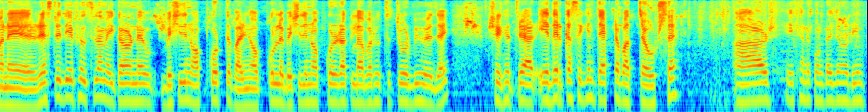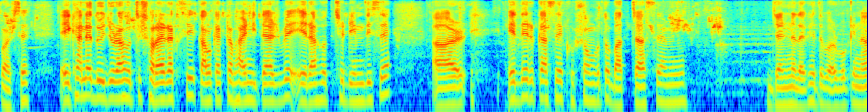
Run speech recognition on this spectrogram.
মানে রেস্টে দিয়ে ফেলছিলাম, এই কারণে বেশি দিন অফ করতে পারিনি। অফ করলে বেশি দিন অফ করে রাখলে আবার হচ্ছে চর্বি হয়ে যায়। সেক্ষেত্রে আর এদের কাছে কিন্তু একটা বাচ্চা উঠছে। আর এখানে কোনটাই যেন ডিম পারছে এইখানে দুই জোড়া হচ্ছে সরাই রাখছি, কালকে একটা ভাই নিতে আসবে, এরা হচ্ছে ডিম দিছে। আর এদের কাছে খুব সম্ভবত বাচ্চা আছে, আমি জানি না, দেখাইতে পারব কি না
